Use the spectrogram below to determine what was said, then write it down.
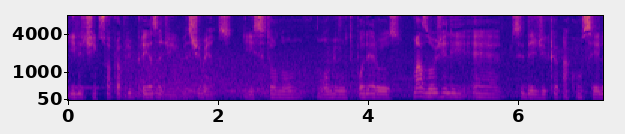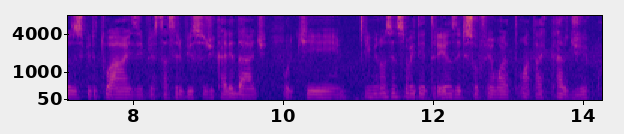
e ele tinha sua própria empresa de investimentos e se tornou um homem muito poderoso. Mas hoje ele é, se dedica a conselhos espirituais e prestar serviços de caridade, porque em 1993 ele sofreu um, um ataque cardíaco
